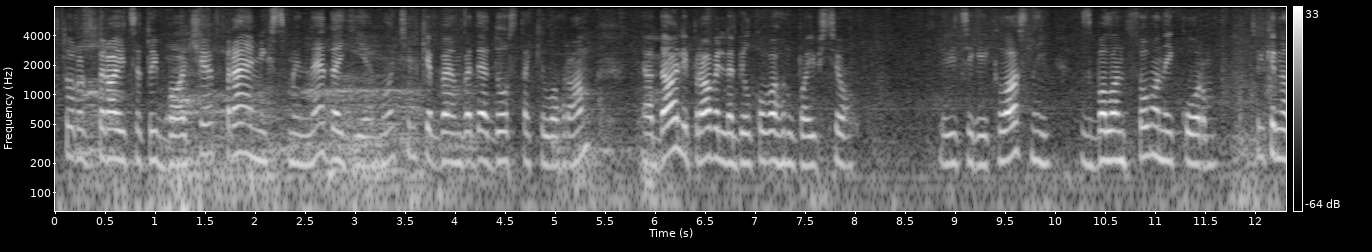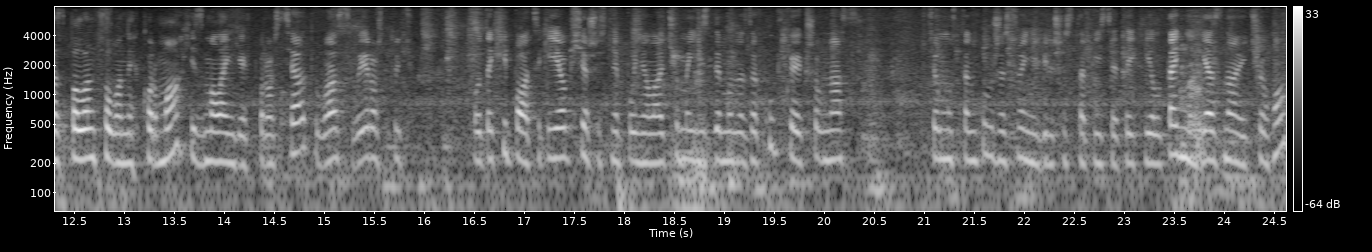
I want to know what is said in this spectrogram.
Хто розбирається, той бачить. Премікс ми не даємо, тільки БМВД до 100 кг. А далі правильна білкова група і все. Дивіться, який класний збалансований корм. Тільки на збалансованих кормах із маленьких поросят у вас виростуть отакі пацики. Я взагалі щось не поняла, чому ми їздимо на закупки, якщо в нас в цьому станку вже свині більше 150 кіл. Та ні, я знаю чого.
